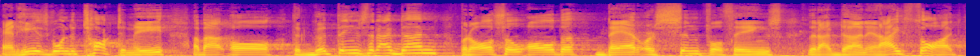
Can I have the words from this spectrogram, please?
and he is going to talk to me about all the good things that I've done, but also all the bad or sinful things that I've done. And I thought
